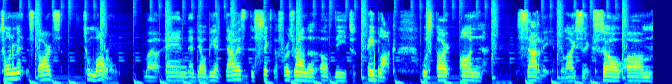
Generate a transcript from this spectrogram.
tournament starts tomorrow. Well, and, and they'll be at Dallas the sixth. The first round of, of the A block will start on Saturday, July 6th. So um,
